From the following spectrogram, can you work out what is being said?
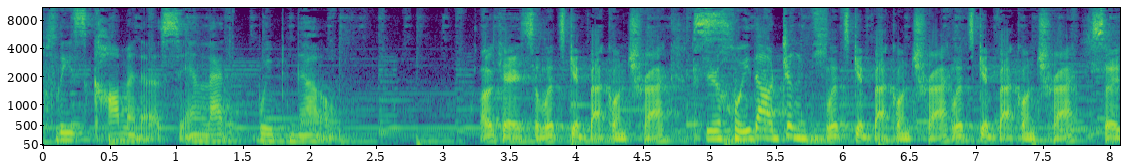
please comment us and let Whip know。 Okay, so let's get back on track. 就是回到正题。 Let's get back on track. Let's get back on track. So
